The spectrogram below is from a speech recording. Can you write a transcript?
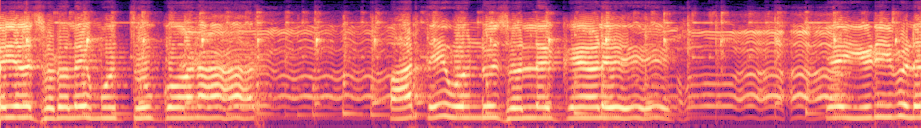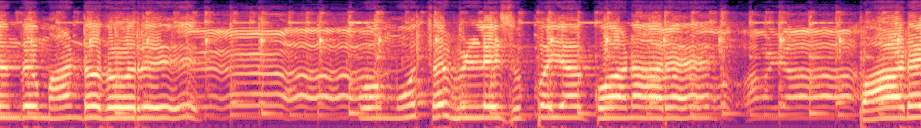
வாருமைய சுடலை முத்து கோனார். வார்த்தை ஒன்று சொல்ல கேளு. இடி விழுந்து மாண்டதோரு உன் மூத்த பிள்ளை சுப்பையா கோனார. பாட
